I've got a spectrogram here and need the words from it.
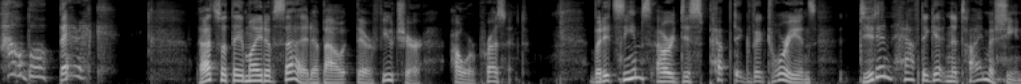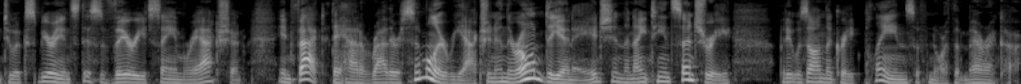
how barbaric. That's what they might have said about their future, our present. But it seems our dyspeptic Victorians didn't have to get in a time machine to experience this very same reaction. In fact, they had a rather similar reaction in their own day and age in the 19th century, but it was on the Great Plains of North America.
